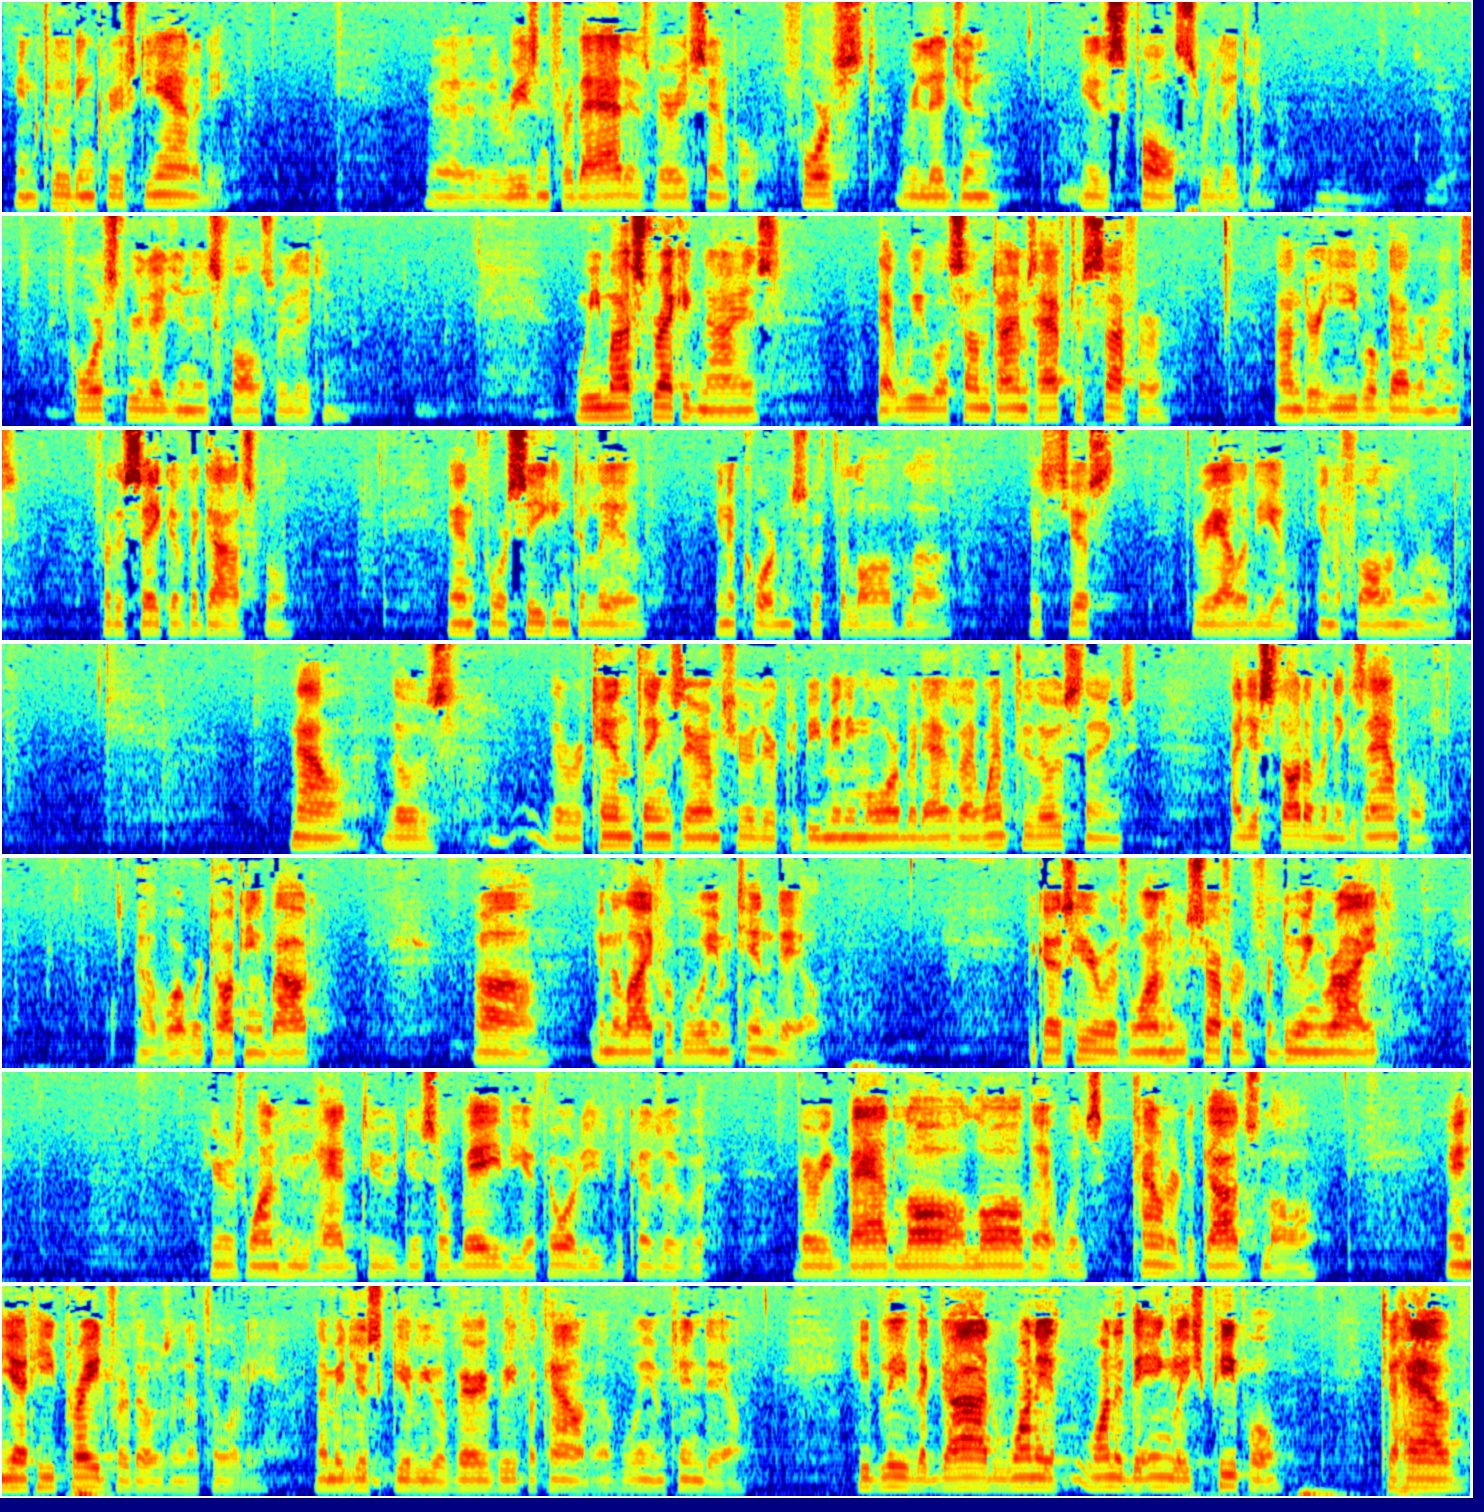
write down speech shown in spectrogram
including Christianity. Uh, the reason for that is very simple. Forced religion is false religion. Forced religion is false religion. We must recognize that we will sometimes have to suffer under evil governments for the sake of the gospel and for seeking to live in accordance with the law of love. It's just the reality of in a fallen world. Now, those there were ten things there. I'm sure there could be many more, but as I went through those things, I just thought of an example of what we're talking about uh, in the life of William Tyndale. Because here was one who suffered for doing right, Here's one who had to disobey the authorities because of a very bad law, a law that was counter to God's law, and yet he prayed for those in authority. Let me just give you a very brief account of William Tyndale. He believed that God wanted, wanted the English people to have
